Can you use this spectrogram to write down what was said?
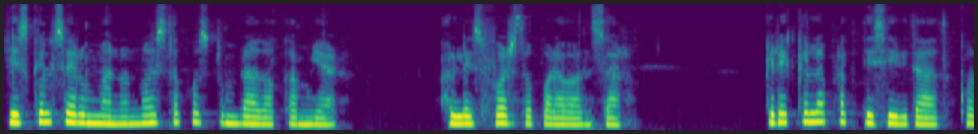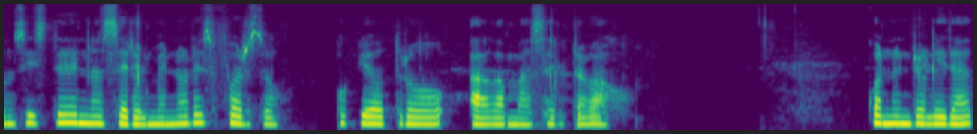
Y es que el ser humano no está acostumbrado a cambiar, al esfuerzo por avanzar. Cree que la practicidad consiste en hacer el menor esfuerzo o que otro haga más el trabajo cuando en realidad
